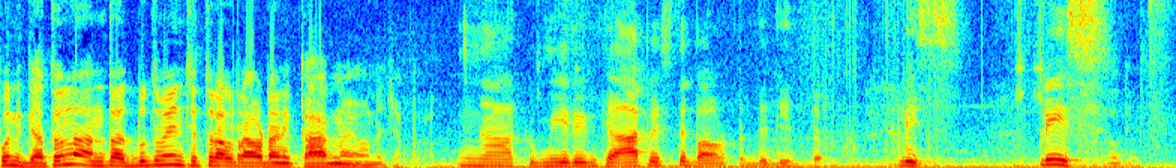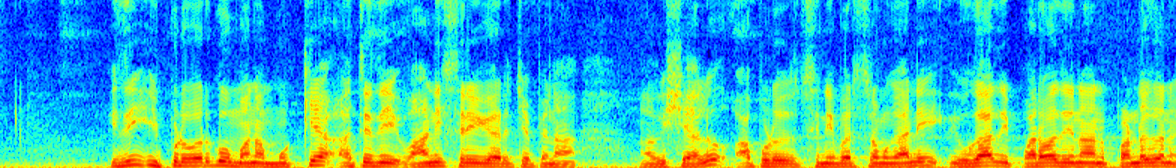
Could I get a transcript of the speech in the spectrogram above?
పోనీ గతంలో అంత అద్భుతమైన చిత్రాలు రావడానికి కారణం ఏమన్నా చెప్పరు నాకు మీరు ఇంకా ఆపేస్తే బాగుంటుంది దీంతో. ప్లీజ్ ప్లీజ్ ఇది ఇప్పటి వరకు మన ముఖ్య అతిథి వాణిశ్రీ గారు చెప్పిన విషయాలు. అప్పుడు సినీ పరిశ్రమ కానీ ఉగాది పర్వదినాన్ని పండుగను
